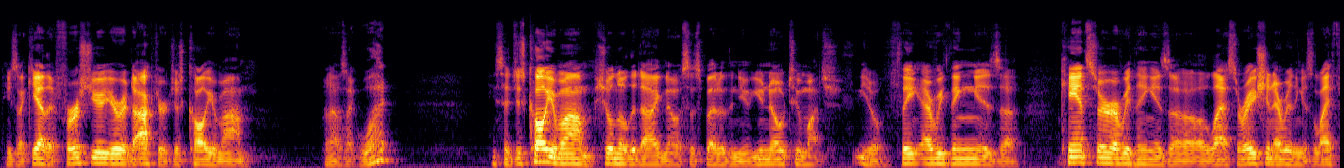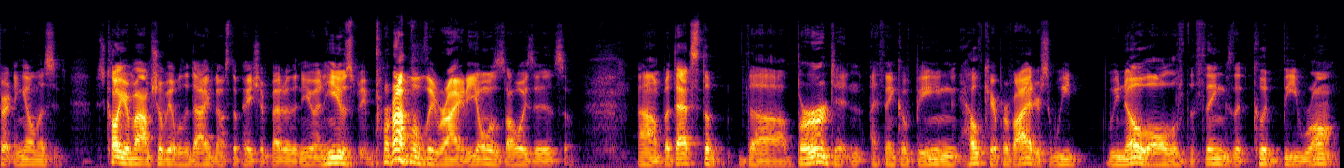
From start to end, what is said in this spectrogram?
he's like, yeah, the first year you're a doctor, just call your mom. And I was like, what? He said, just call your mom. She'll know the diagnosis better than you. You know too much. You know, think everything is a cancer, everything is a laceration, everything is a life-threatening illness. Just call your mom. She'll be able to diagnose the patient better than you. And he was probably right. He almost always is. So. Um, but that's the the burden I think of being healthcare providers. We we know all of the things that could be wrong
